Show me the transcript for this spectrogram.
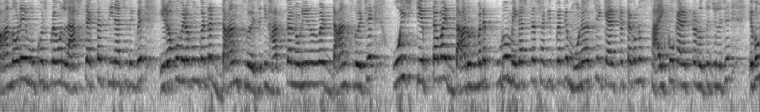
বানরের মুখোশ পরে এবং লাস্টে একটা সিন আছে দেখবে, এরকম এরকম একটা ডান্স রয়েছে, ঠিক হাতটা নড়িয়ে নড়িয়ে ডান্স রয়েছে। ওই স্টেপটা ভাই দারুণ মানে পুরো মেগাস্টার শাকিব খানকে মনে হচ্ছে এই ক্যারেক্টারটা কোনো সাইকো ক্যারেক্টার হতে চলেছে। এবং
